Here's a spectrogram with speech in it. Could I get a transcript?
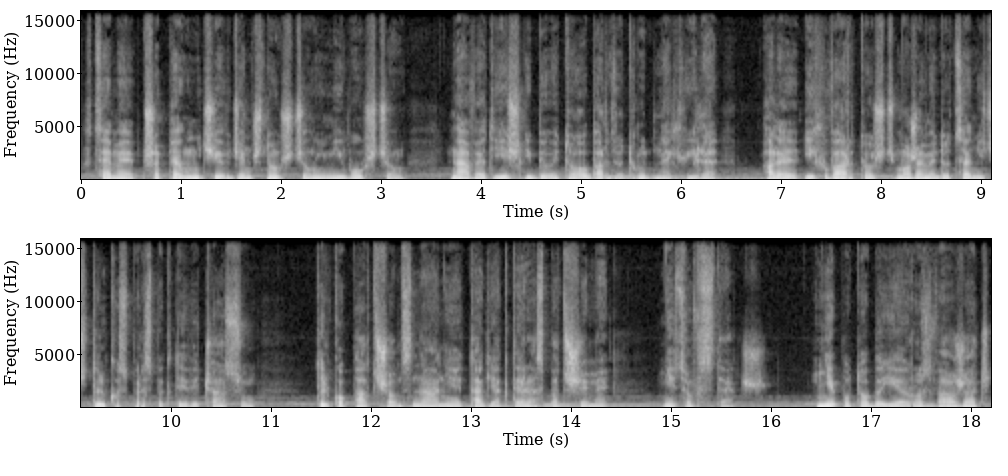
Chcemy przepełnić je wdzięcznością i miłością, nawet jeśli były to bardzo trudne chwile, ale ich wartość możemy docenić tylko z perspektywy czasu, tylko patrząc na nie tak jak teraz patrzymy, nieco wstecz. Nie po to, by je rozważać,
